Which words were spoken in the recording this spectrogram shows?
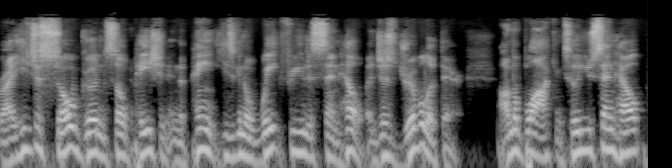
right? He's just so good and so patient in the paint. He's going to wait for you to send help and just dribble it there on the block until you send help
